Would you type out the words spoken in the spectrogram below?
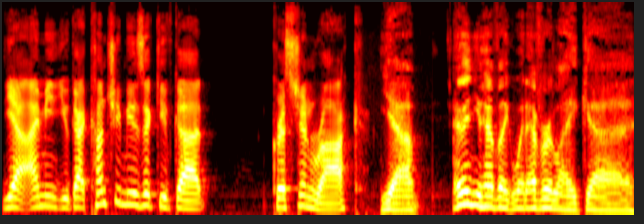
yeah, I mean, you got country music, you've got Christian rock. Yeah, and then you have like whatever like uh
